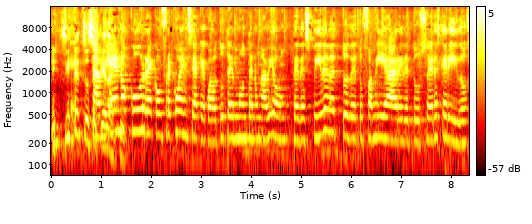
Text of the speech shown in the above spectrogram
si esto se queda También aquí? ocurre con frecuencia que cuando tú te montas en un avión, te despides de tu, de tu familiar y de tus seres queridos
